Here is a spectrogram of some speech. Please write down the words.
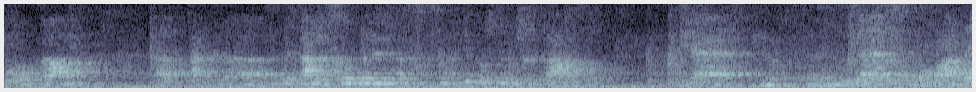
poruchám, tak se mi zdá, že schopný se taky prostě může zbláznit. Že může po hlavy,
